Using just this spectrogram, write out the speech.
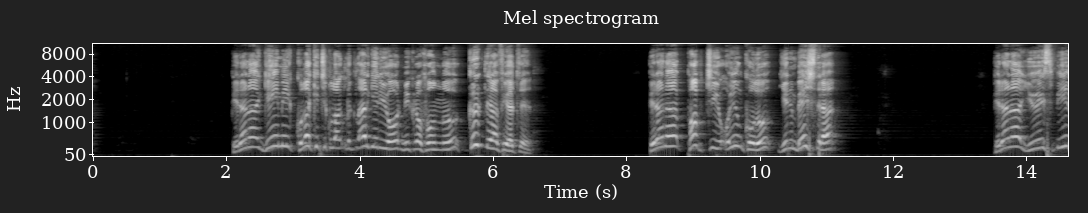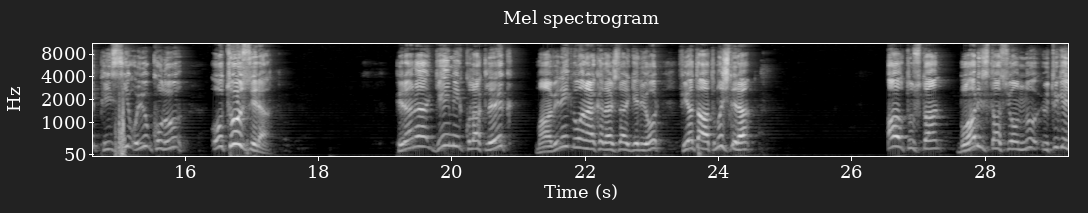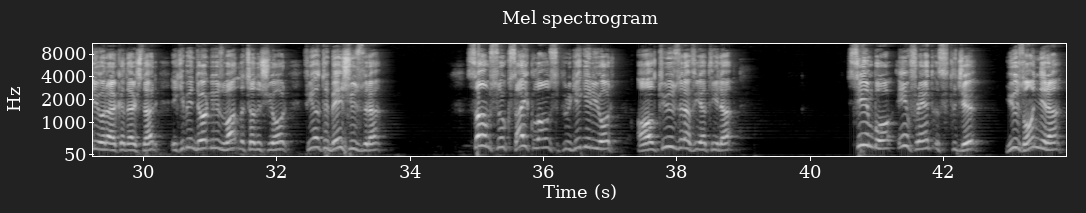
Pirana Gaming kulak içi kulaklıklar geliyor mikrofonlu 40 lira fiyatı. Pirana PUBG oyun kolu 25 lira. Pirana USB PC oyun kolu 30 lira. Pirana Gaming kulaklık mavi renkli olan arkadaşlar geliyor. Fiyatı 60 lira. Altus'tan buhar istasyonlu ütü geliyor arkadaşlar. 2400 wattla çalışıyor. Fiyatı 500 lira. Samsung Cyclone süpürge geliyor. 600 lira fiyatıyla. Simbo infrared ısıtıcı 110 lira.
